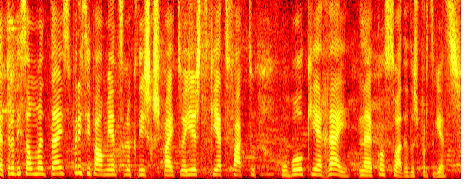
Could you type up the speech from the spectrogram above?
a tradição mantém-se principalmente no que diz respeito a este que é de facto o bolo que é rei na consoada dos portugueses.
